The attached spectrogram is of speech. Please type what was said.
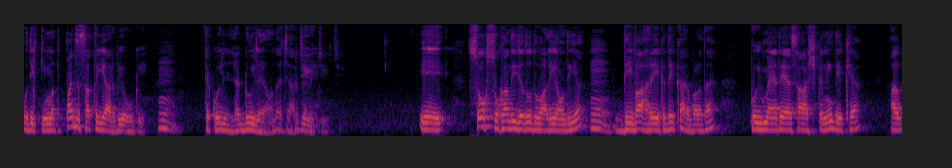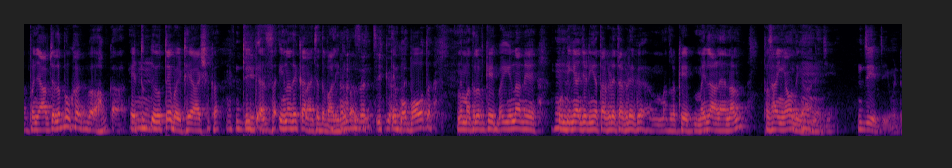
ਉਹਦੀ ਕੀਮਤ 5-7000 ਵੀ ਹੋਊਗੀ। ਹੂੰ। ਤੇ ਕੋਈ ਲੱਡੂ ਹੀ ਲੈ ਆਉਂਦਾ ਚਾਰ ਜੀ ਜੀ ਜੀ। ਇਹ ਸੁੱਖ ਸੁੱਖਾਂ ਦੀ ਜਦੋਂ ਦੀਵਾਲੀ ਆਉਂਦੀ ਆ ਦੀਵਾ ਹਰੇਕ ਦੇ ਘਰ ਬਲਦਾ। ਕੋਈ ਮੈਂ ਤੇ ਐਸਾ ਆਸ਼ਕ ਨਹੀਂ ਦੇਖਿਆ। ਆ ਪੰਜਾਬ ਚ ਲੱਭੋ ਇੱਟ ਦੇ ਉੱਤੇ ਬੈਠੇ ਆਸ਼ਕ। ਕੀ ਇਹਨਾਂ ਦੇ ਘਰਾਂ ਚ ਦੀਵਾਲੀ ਨਹੀਂ ਬਲਦੀ। ਤੇ ਬਹੁ- ਬਹੁਤ ਮਤਲਬ ਕਿ ਬਈ ਇਹਨਾਂ ਨੇ ਕੁੰਡੀਆਂ ਜਿਹੜੀਆਂ ਤਗੜੇ ਤਗੜੇ ਮਤਲਬ ਕਿ ਮਹਿਲਾ ਵਾਲਿਆਂ ਨਾਲ ਫਸਾਈਆਂ ਹੁੰਦੀਆਂ ਨੇ ਜੀ। ਜੀ ਜੀ ਮਿੰਟ।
